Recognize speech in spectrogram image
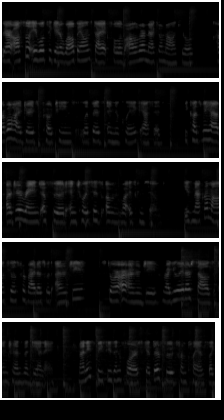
We are also able to get a well-balanced diet full of all of our macromolecules, carbohydrates, proteins, lipids, and nucleic acids because we have a larger range of food and choices of what is consumed. These macromolecules provide us with energy, store our energy, regulate our cells, and transmit DNA. Many species in forests get their food from plants like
